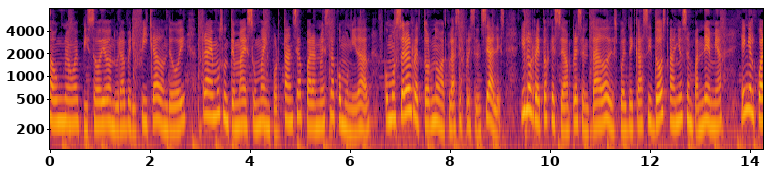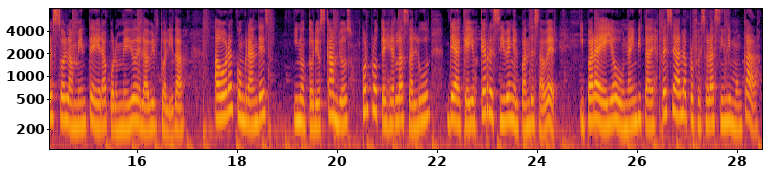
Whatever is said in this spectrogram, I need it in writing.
a un nuevo episodio de Honduras Verifica, donde hoy traemos un tema de suma importancia para nuestra comunidad, como ser el retorno a clases presenciales y los retos que se han presentado después de casi dos años en pandemia, en el cual solamente era por medio de la virtualidad. Ahora con grandes y notorios cambios por proteger la salud de aquellos que reciben el pan de saber. Y para ello una invitada especial, la profesora Cindy Moncada.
